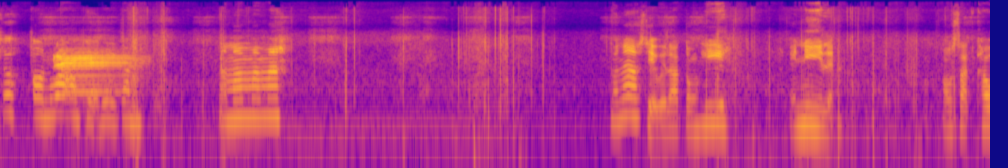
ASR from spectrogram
เออเอาเป็นว่าเอาแกะด้วยกัน มามามามามันน่าเสียเวลาตรงที่ ไอ้นี่แหละ เอาสัตว์เข้า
